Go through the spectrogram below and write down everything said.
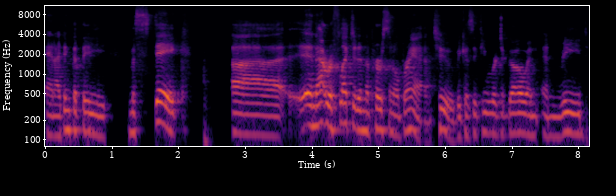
And I think that the mistake uh, and that reflected in the personal brand too because if you were to go and, and read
